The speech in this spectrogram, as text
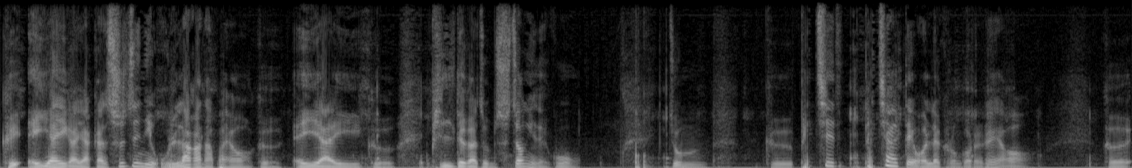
그 AI가 약간 수준이 올라가나 봐요. 그 AI 그 빌드가 좀 수정이 되고 좀 그 패치 패치할 때 원래 그런 거를 해요. 그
